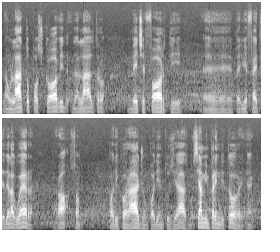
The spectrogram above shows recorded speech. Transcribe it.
da un lato post-Covid, dall'altro invece forti eh, per gli effetti della guerra, però insomma un po' di coraggio, un po' di entusiasmo, siamo imprenditori. Ecco.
